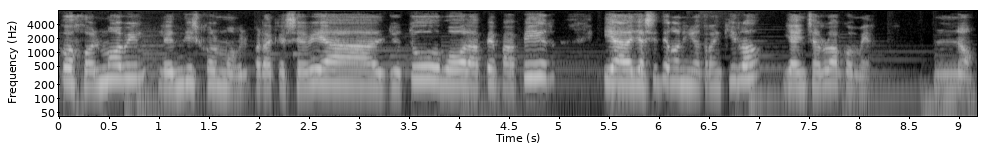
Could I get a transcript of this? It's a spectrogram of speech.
cojo el móvil, le indisco el móvil para que se vea el YouTube o la Peppa Pig y ahora ya sí tengo el niño tranquilo y a hincharlo a comer. No,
